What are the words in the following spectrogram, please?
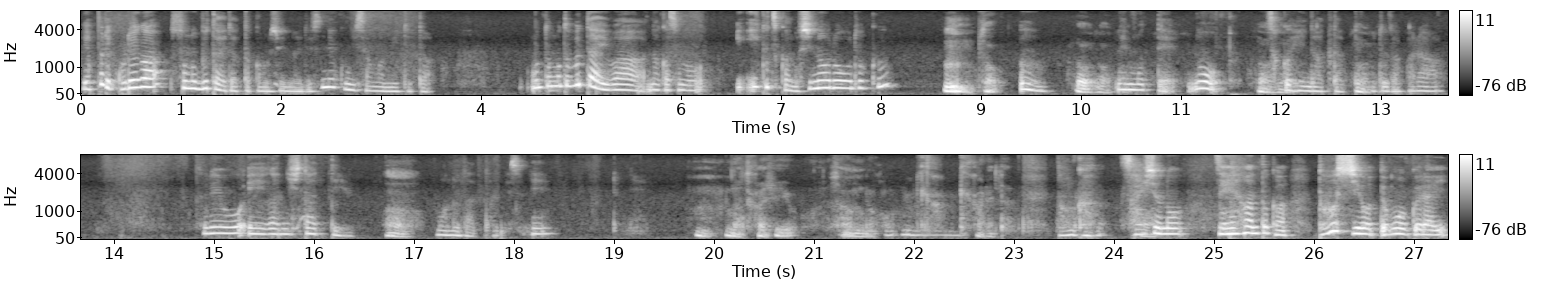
やっぱりこれがその舞台だったかもしれないですね国さんが見てたもともと舞台はなんかそのいいくつかの詩の朗読、うん。そう。うん、そうそう。でもっての作品だったってことだからそれを映画にしたっていううん。ものだったんですね。うん、懐かしいよサウンドが聞かれた。なんか最初の前半とかどうしようって思うくらい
